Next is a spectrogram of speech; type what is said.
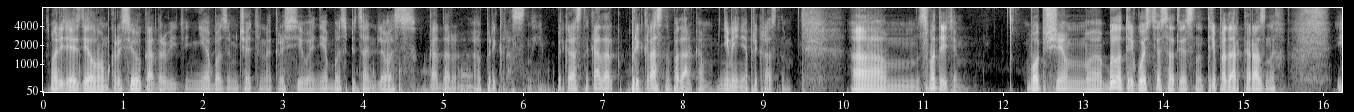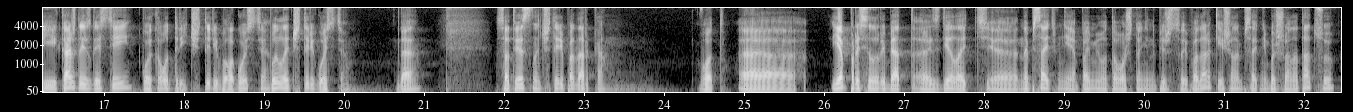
Смотрите, я сделал вам красивый кадр, видите, небо замечательно красивое небо, специально для вас кадр э, прекрасный. Прекрасный кадр прекрасным подаркам, не менее прекрасным. Смотрите, в общем, э, было три гостя, соответственно, три подарка разных. И каждый из гостей, ой, кого три, четыре было гостя, было четыре гостя, да. Соответственно, четыре подарка. Вот. Э, Я просил ребят э, сделать, э, написать мне, помимо того, что они напишут свои подарки, еще написать небольшую аннотацию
